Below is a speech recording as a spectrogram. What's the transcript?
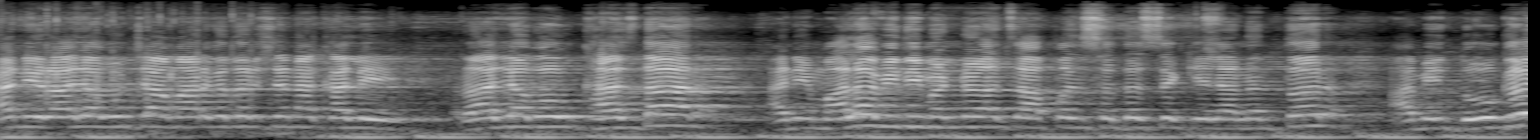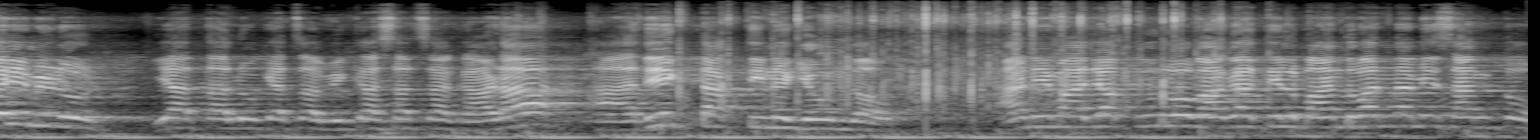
आणि राजाभाऊंच्या मार्गदर्शनाखाली राजाभाऊ खासदार आणि मला विधिमंडळाचा आपण सदस्य केल्यानंतर आम्ही दोघंही मिळून या तालुक्याचा विकासाचा गाडा अधिक ताकदीनं घेऊन जाऊ. आणि माझ्या पूर्व भागातील बांधवांना मी सांगतो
